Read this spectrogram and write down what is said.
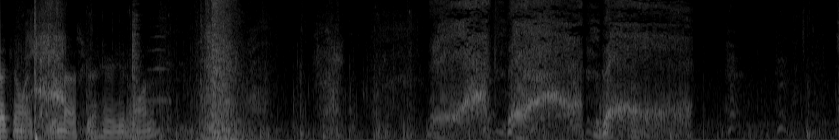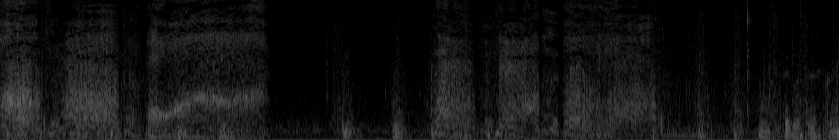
Black and white ski mask right here. You don't want it? Let's stick with this green.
